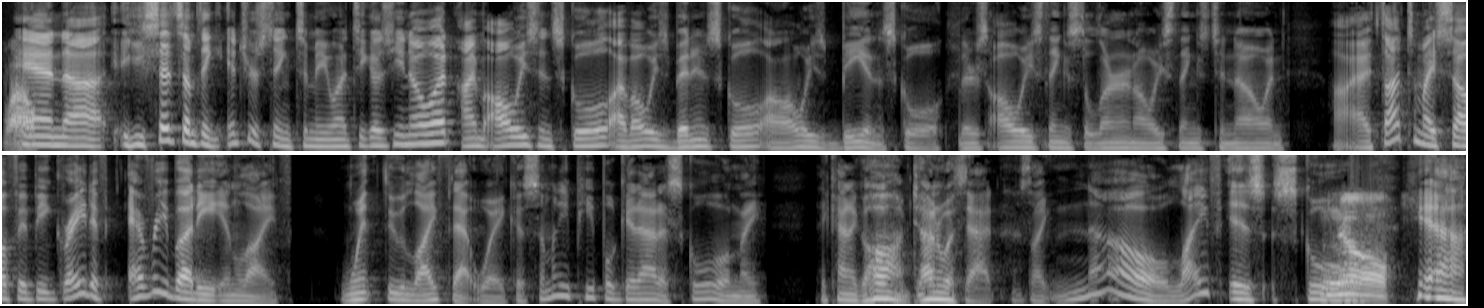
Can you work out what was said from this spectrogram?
Wow. And uh, he said something interesting to me once. He goes, You know what? I'm always in school. I've always been in school. I'll always be in school. There's always things to learn, always things to know. And I thought to myself, it'd be great if everybody in life went through life that way because so many people get out of school and they, they kind of go, Oh, I'm done with that. It's like, no, life is school. No. Yeah.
